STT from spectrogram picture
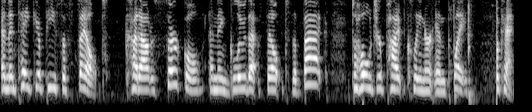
and then take your piece of felt, cut out a circle, and then glue that felt to the back to hold your pipe cleaner in place. Okay,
